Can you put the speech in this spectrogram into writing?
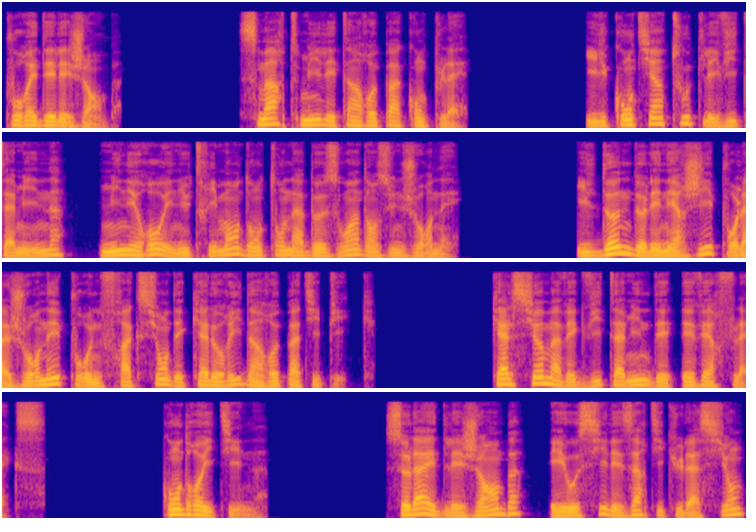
pour aider les jambes. Smart Meal est un repas complet. Il contient toutes les vitamines, minéraux et nutriments dont on a besoin dans une journée. Il donne de l'énergie pour la journée pour une fraction des calories d'un repas typique. Calcium avec vitamine D Everflex. Chondroïtine. Cela aide les jambes, et aussi les articulations,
